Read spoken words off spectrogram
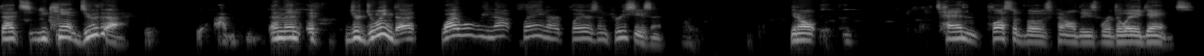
That's you can't do that. And then if you're doing that, why were we not playing our players in preseason? You know, 10 plus of those penalties were delay games.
